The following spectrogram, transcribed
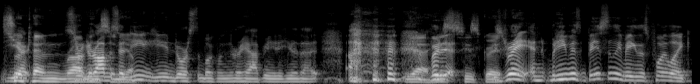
Sir He- Ken Sir Ken Robinson, Robinson. yeah. He, he endorsed the book. I was very happy to hear that. Yeah, but he's- he's great. He's great. And but he was basically making this point like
